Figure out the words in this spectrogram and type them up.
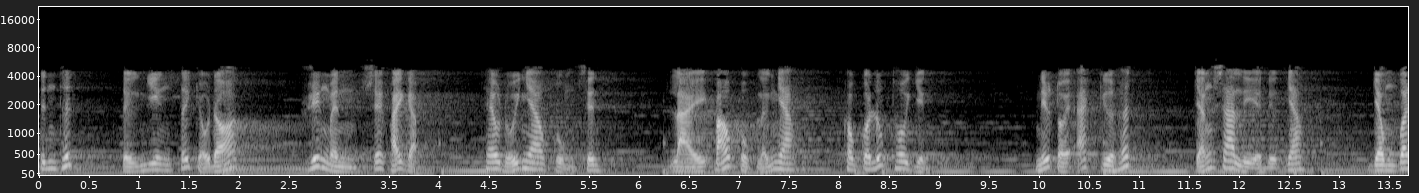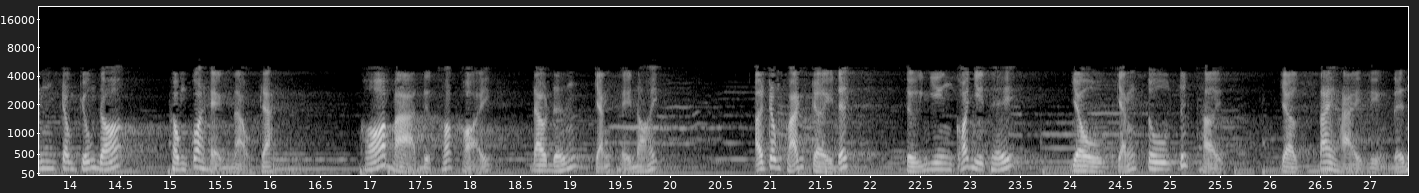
tinh thức tự nhiên tới chỗ đó, riêng mình sẽ phải gặp, theo đuổi nhau cùng sinh, lại báo phục lẫn nhau, không có lúc thôi dừng. Nếu tội ác chưa hết, chẳng xa lìa được nhau, vòng quanh trong chốn đó không có hẹn nào ra khó mà được thoát khỏi, đau đớn chẳng thể nói. Ở trong khoảng trời đất, tự nhiên có như thế, dầu chẳng tu tức thời, chợt tai hại liền đến.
